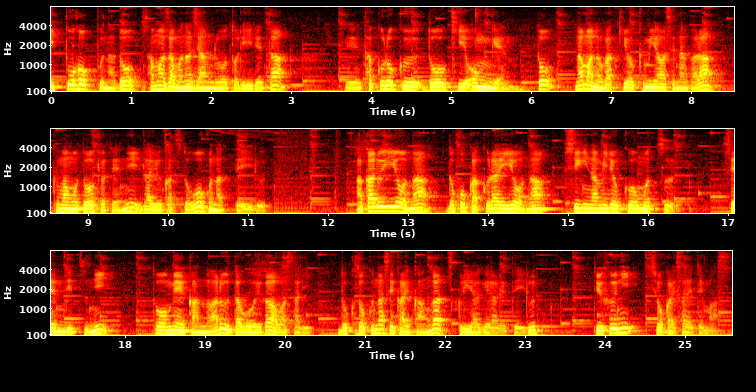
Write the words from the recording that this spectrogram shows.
ヒップホップなどさまざまなジャンルを取り入れた、えー、卓録同期音源と生の楽器を組み合わせながら熊本を拠点にライブ活動を行っている。明るいようなどこか暗いような不思議な魅力を持つ旋律に透明感のある歌声が合わさり独特な世界観が作り上げられているっていうふうに紹介されてます。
